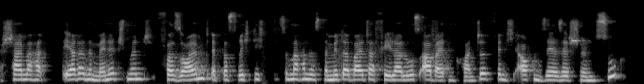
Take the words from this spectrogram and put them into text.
scheinbar hat er dann im Management versäumt, etwas richtig zu machen, dass der Mitarbeiter fehlerlos arbeiten konnte. Finde ich auch einen sehr, sehr schönen Zug.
